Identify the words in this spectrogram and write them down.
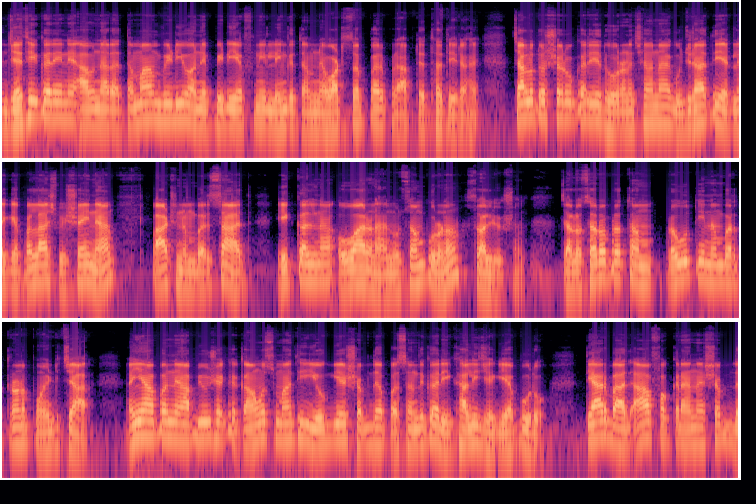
જેથી કરીને આવનારા તમામ વીડિયો અને પીડીએફની લિંક તમને વોટ્સઅપ પર પ્રાપ્ત થતી રહે. ચાલો તો શરૂ કરીએ ધોરણ છ ના ગુજરાતી એટલે કે પલાશ વિષયના પાઠ નંબર સાત, એકલના ઓવારણાનું સંપૂર્ણ સોલ્યુશન. ચાલો સર્વપ્રથમ પ્રવૃત્તિ નંબર ત્રણ પોઈન્ટ ચાર. અહીંયા આપણને આપ્યું છે કે કાઉન્સમાંથી યોગ્ય શબ્દ પસંદ કરી ખાલી જગ્યા પૂરો. ત્યારબાદ આ ફકરાના શબ્દ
